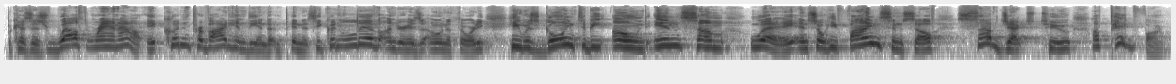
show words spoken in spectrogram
Because his wealth ran out. It couldn't provide him the independence. He couldn't live under his own authority. He was going to be owned in some way. And so he finds himself subject to a pig farmer.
